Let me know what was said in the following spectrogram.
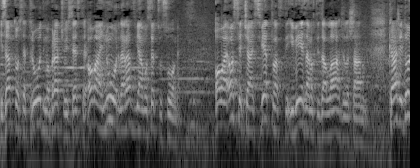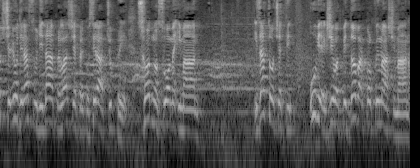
I zato se trudimo, braćo i sestre, ovaj nur da razvijamo u srcu svome. Ovaj osjećaj svjetlosti i vezanosti za Allah Đelešanom. Kaže, doći će ljudi na sudnji dan, prelašće preko sirat čuprije, shodno svome imanu. I zato će ti uvijek život biti dobar koliko imaš imana.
